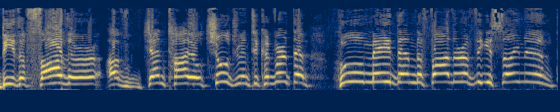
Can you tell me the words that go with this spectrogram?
be the father of Gentile children to convert them? Who made them the father of the Yisoimim?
